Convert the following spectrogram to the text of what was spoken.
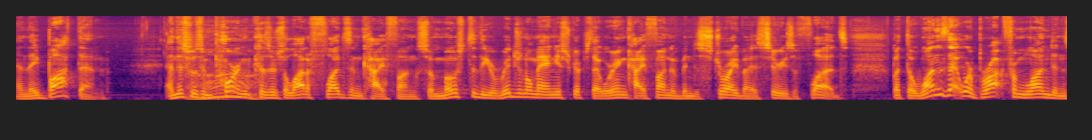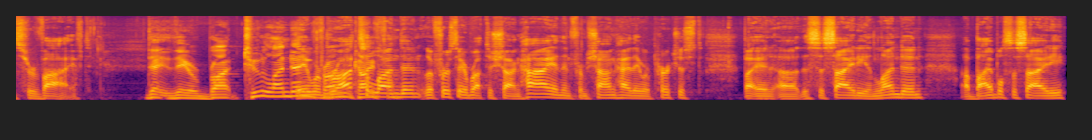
and they bought them. And this was important because oh. there's a lot of floods in Kaifeng. So most of the original manuscripts that were in Kaifeng have been destroyed by a series of floods. But the ones that were brought from London survived. They, they were brought to London? They were brought Kaifeng? to London. The first they were brought to Shanghai, and then from Shanghai they were purchased by uh, the society in London, a Bible society.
